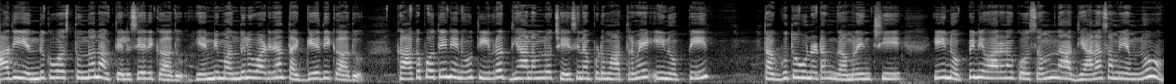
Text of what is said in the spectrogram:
అది ఎందుకు వస్తుందో నాకు తెలిసేది కాదు. ఎన్ని మందులు వాడినా తగ్గేది కాదు. కాకపోతే నేను తీవ్ర ధ్యానంలో చేసినప్పుడు మాత్రమే ఈ నొప్పి తగ్గుతూ ఉండటం గమనించి ఈ నొప్పి నివారణ కోసం నా ధ్యాన సమయంను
